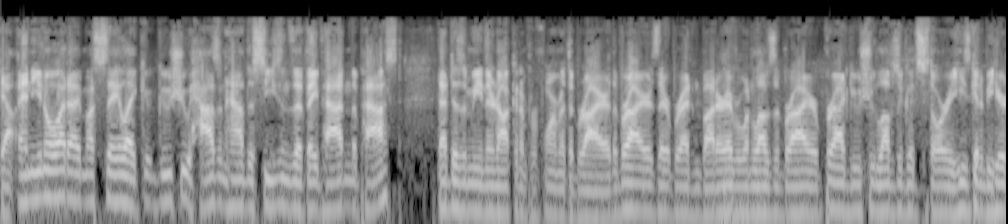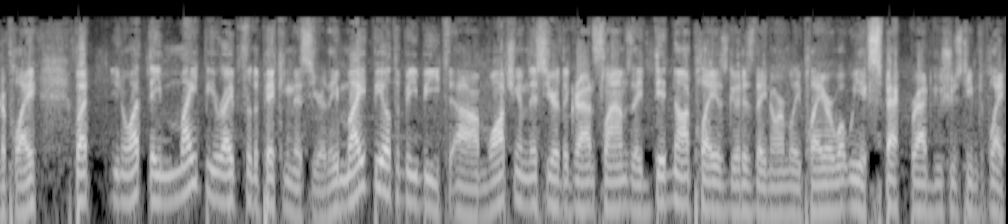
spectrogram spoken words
yeah. And you know what? I must say, like, Gushue hasn't had the seasons that they've had in the past. That doesn't mean they're not going to perform at the Brier. The Brier is their bread and butter. Everyone loves the Brier. Brad Gushue loves a good story. He's going to be here to play. But you know what? They might be ripe for the picking this year. They might be able to be beat. Um, watching them this year at the Grand Slams, they did not play as good as they normally play, or what we expect Brad Gushue's team to play.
